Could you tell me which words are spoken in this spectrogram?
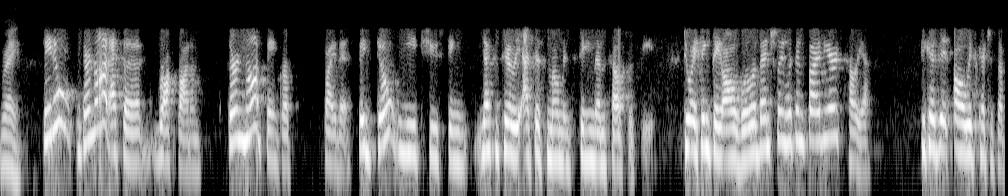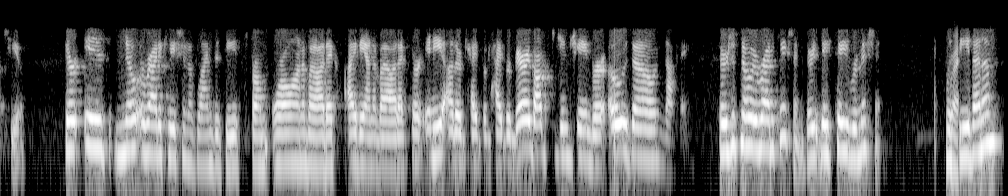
Right. They don't, they're not at the rock bottom. They're not bankrupt by this. They don't need to sting, necessarily at this moment, sting themselves with bees. Do I think they all will eventually within five years? Hell yeah. Because it always catches up to you. There is no eradication of Lyme disease from oral antibiotics, IV antibiotics, or any other type of hyperbaric oxygen chamber, ozone, nothing. There's just no eradication. They're, they say remission. With right. bee venom,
